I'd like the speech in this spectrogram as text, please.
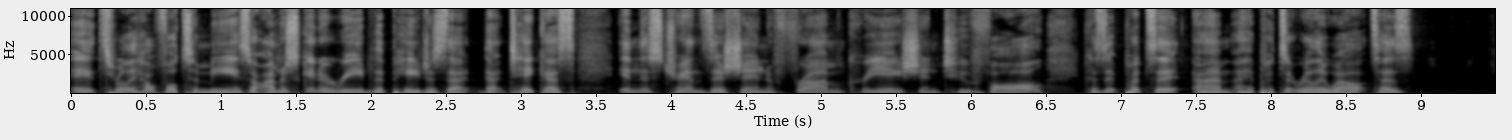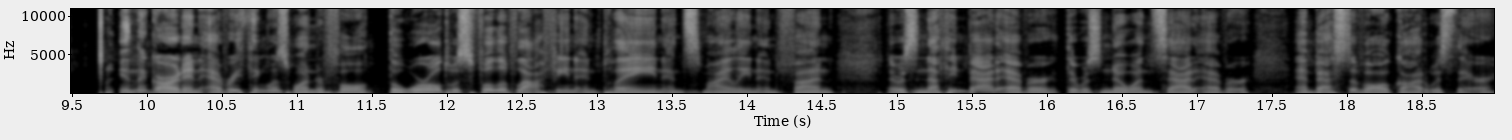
it's really helpful to me. So I'm just going to read the pages that that take us in this transition from creation to fall because it puts it um it puts it really well. It says. In the garden, everything was wonderful. The world was full of laughing and playing and smiling and fun. There was nothing bad ever. There was no one sad ever. And best of all, God was there.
